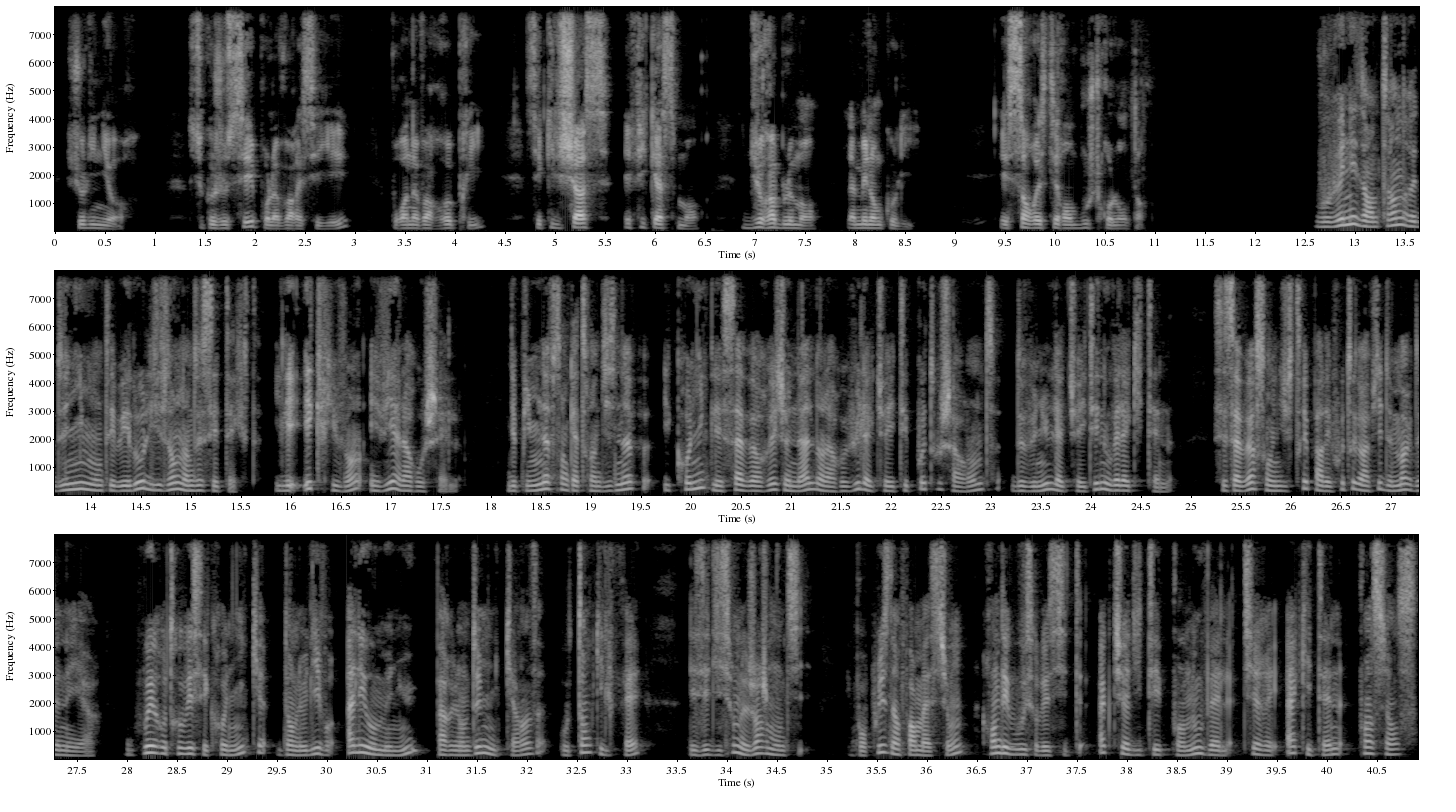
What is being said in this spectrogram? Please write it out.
Je l'ignore. Ce que je sais pour l'avoir essayé, pour en avoir repris, c'est qu'il chasse efficacement, durablement, la mélancolie, et sans rester en bouche trop longtemps. Vous venez d'entendre Denis Montebello lisant l'un de ses textes. Il est écrivain et vit à La Rochelle. Depuis 1999, il chronique les saveurs régionales dans la revue L'actualité Poitou-Charentes, devenue L'actualité Nouvelle-Aquitaine. Ces saveurs sont illustrées par des photographies de Marc Deneyer. Vous pouvez retrouver ces chroniques dans le livre Aller au menu, paru en 2015, Au temps qu'il fait, les éditions de Georges Monti. Pour plus d'informations, rendez-vous sur le site actualité.nouvelle-aquitaine.science.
